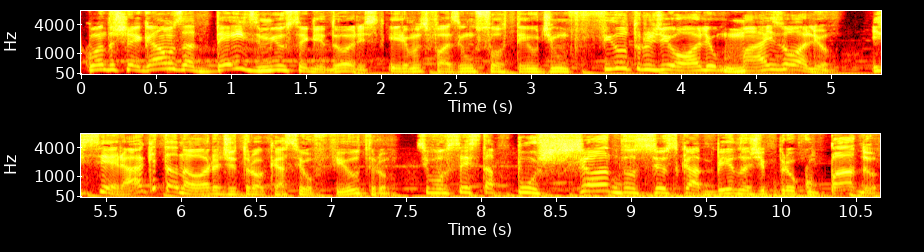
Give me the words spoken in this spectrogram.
Quando chegarmos a 10 mil seguidores, iremos fazer um sorteio de um filtro de óleo mais óleo. E será que tá na hora de trocar seu filtro? Se você está puxando seus cabelos de preocupado,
